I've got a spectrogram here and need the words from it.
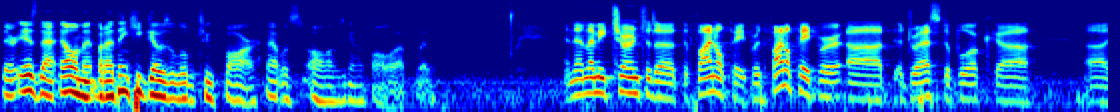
there is that element, but I think he goes a little too far. That was all I was going to follow up with. And then let me turn to the, the final paper. The final paper uh, addressed a book uh, uh,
